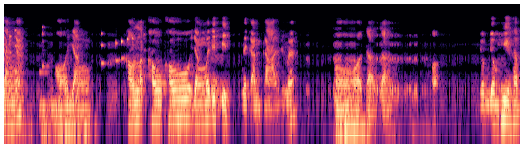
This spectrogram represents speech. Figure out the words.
ยังเนี้ยอ๋อยังเขาเขาเขายังไม่ได้ปิดในการกลางใช่ไหมอ๋อจ้ะจ้ะเออโยมโยมพี่ครับ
